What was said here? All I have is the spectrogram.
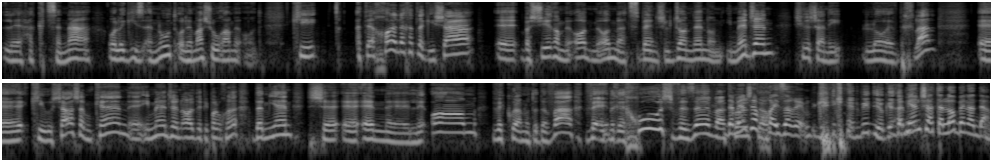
להקצנה או לגזענות או למשהו רע מאוד. כי אתה יכול ללכת לגישה אה, בשיר המאוד מאוד מעצבן של ג'ון לנון, Imagine, שיר שאני לא אוהב בכלל. Uh, כי הוא שר שם כן, uh, Imagine all the people וכו', דמיין שאין uh, לאום וכולנו אותו דבר ואין רכוש וזה והכל טוב. דמיין שאנחנו חייזרים. כן בדיוק. דמיין שאתה לא בן אדם.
